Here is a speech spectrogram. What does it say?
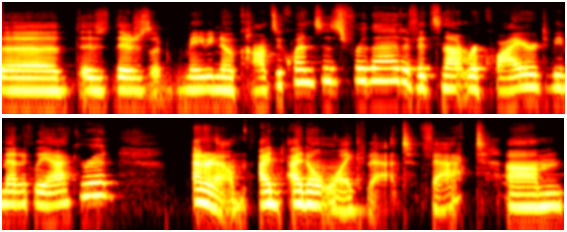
uh, there's, there's maybe no consequences for that if it's not required to be medically accurate I don't know. I, I don't like that fact. Um,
